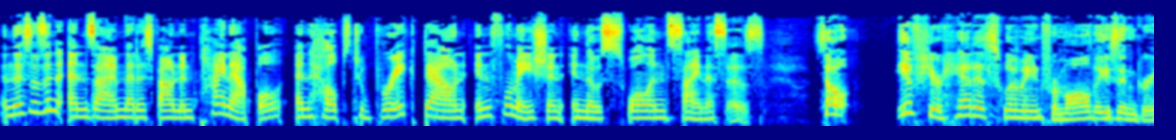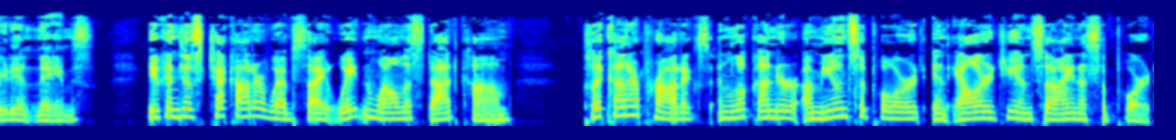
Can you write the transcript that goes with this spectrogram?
And this is an enzyme that is found in pineapple and helps to break down inflammation in those swollen sinuses. So, if your head is swimming from all these ingredient names, you can just check out our website, weightandwellness.com, click on our products, and look under immune support and allergy and sinus support.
